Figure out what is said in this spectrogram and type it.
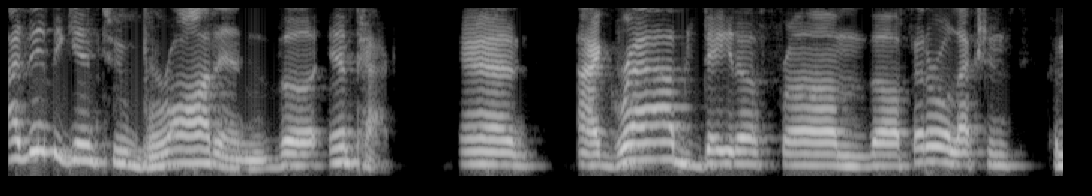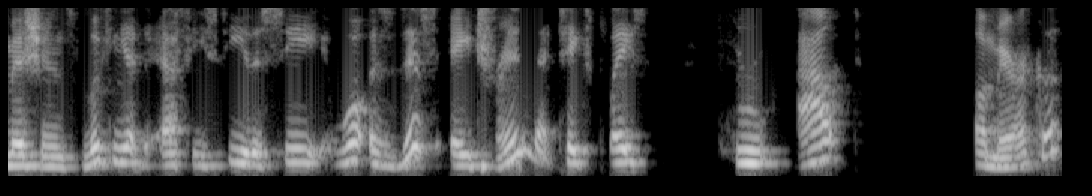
I then began to broaden the impact. And I grabbed data from the Federal Election Commissions, looking at the FEC to see, well, is this a trend that takes place throughout America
